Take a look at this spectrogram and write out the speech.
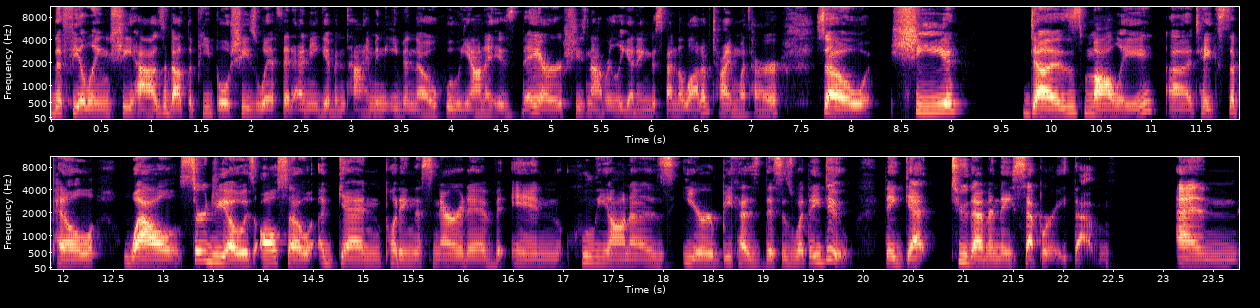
the feelings she has about the people she's with at any given time and even though juliana is there she's not really getting to spend a lot of time with her. So she does molly uh, takes the pill while sergio is also again putting this narrative in juliana's ear because this is what they do. They get to them and they separate them. And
